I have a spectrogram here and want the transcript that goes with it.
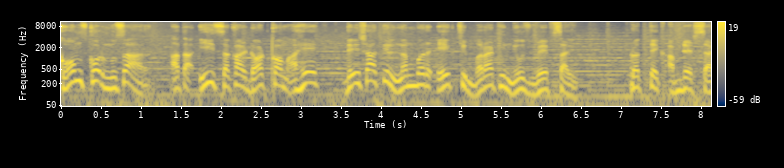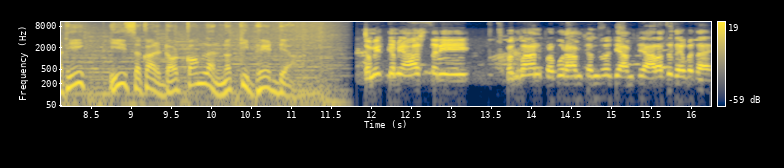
कॉमस्कोरनुसार आता ई सकाळ डॉट कॉम आहे देशातील नंबर एक ची मराठी न्यूज वेबसाईट प्रत्येक अपडेटसाठी ई सकाळ डॉट कॉम ला नक्की भेट द्या. कमीत कमी आज तरी भगवान प्रभू रामचंद्र जे आमचे आराध्य दैवत आहे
